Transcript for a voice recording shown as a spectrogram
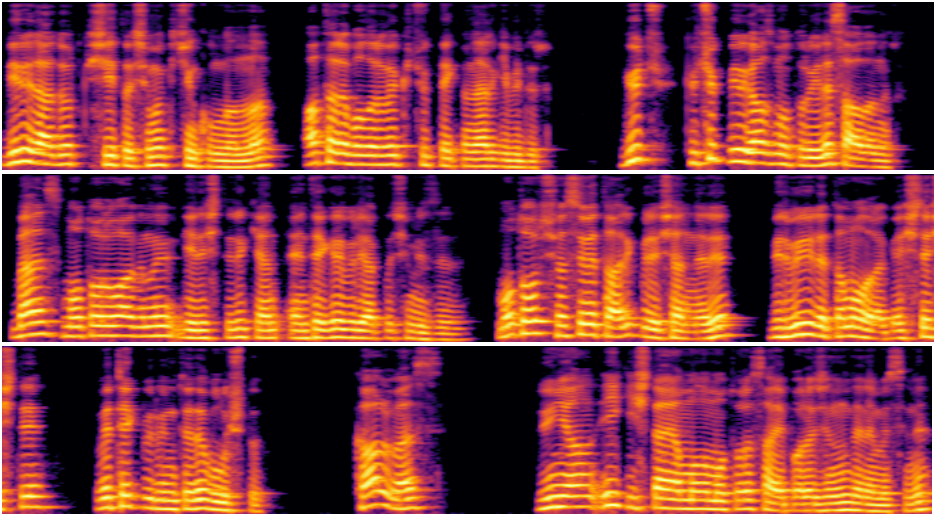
1 ila 4 kişiyi taşımak için kullanılan at arabaları ve küçük tekneler gibidir. Güç küçük bir gaz motoru ile sağlanır. Benz Motorwagen'ı geliştirirken entegre bir yaklaşım izledi. Motor, şasi ve tarik bileşenleri birbiriyle tam olarak eşleşti ve tek bir ünitede buluştu. Carl Benz, dünyanın ilk içten yanmalı motora sahip aracının denemesini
